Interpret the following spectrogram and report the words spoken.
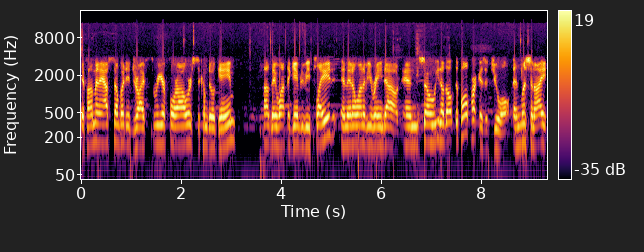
if I'm going to ask somebody to drive three or four hours to come to a game, uh, they want the game to be played and they don't want to be rained out. And so, you know, the, the ballpark is a jewel. And listen, I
